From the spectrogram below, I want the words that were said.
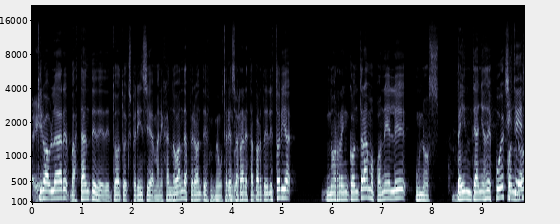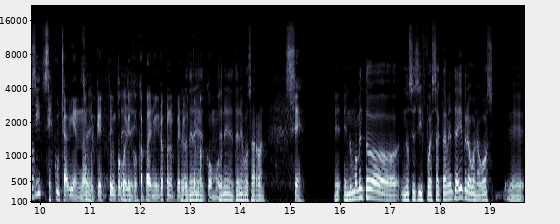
está quiero hablar bastante de, de toda tu experiencia manejando bandas, pero antes me gustaría Bueno. cerrar esta parte de la historia. Nos reencontramos, ponele, unos 20 años después, Si cuando... estoy así, se escucha bien, ¿no? Sí. Porque estoy un poco Sí, lejos capaz del micrófono, pero, tenés, estoy más cómodo. tenés, tenés vozarrón. Sí. Eh, En un momento, no sé si fue exactamente ahí, pero bueno, vos eh,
